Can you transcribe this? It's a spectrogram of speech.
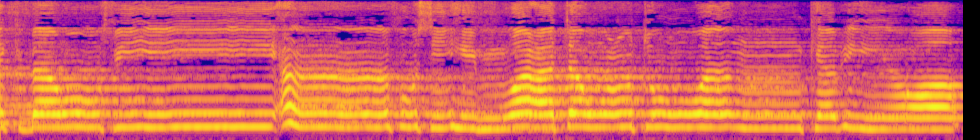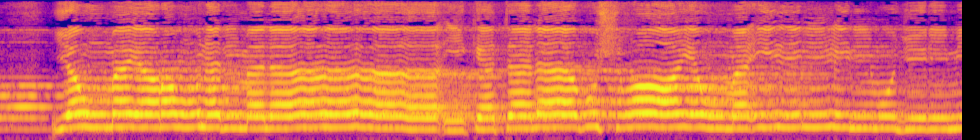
استكبروا في أنفسهم وعتوا عتوا كبيرا يوم يرون الملائكة لا بشرى يومئذ للمجرمين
